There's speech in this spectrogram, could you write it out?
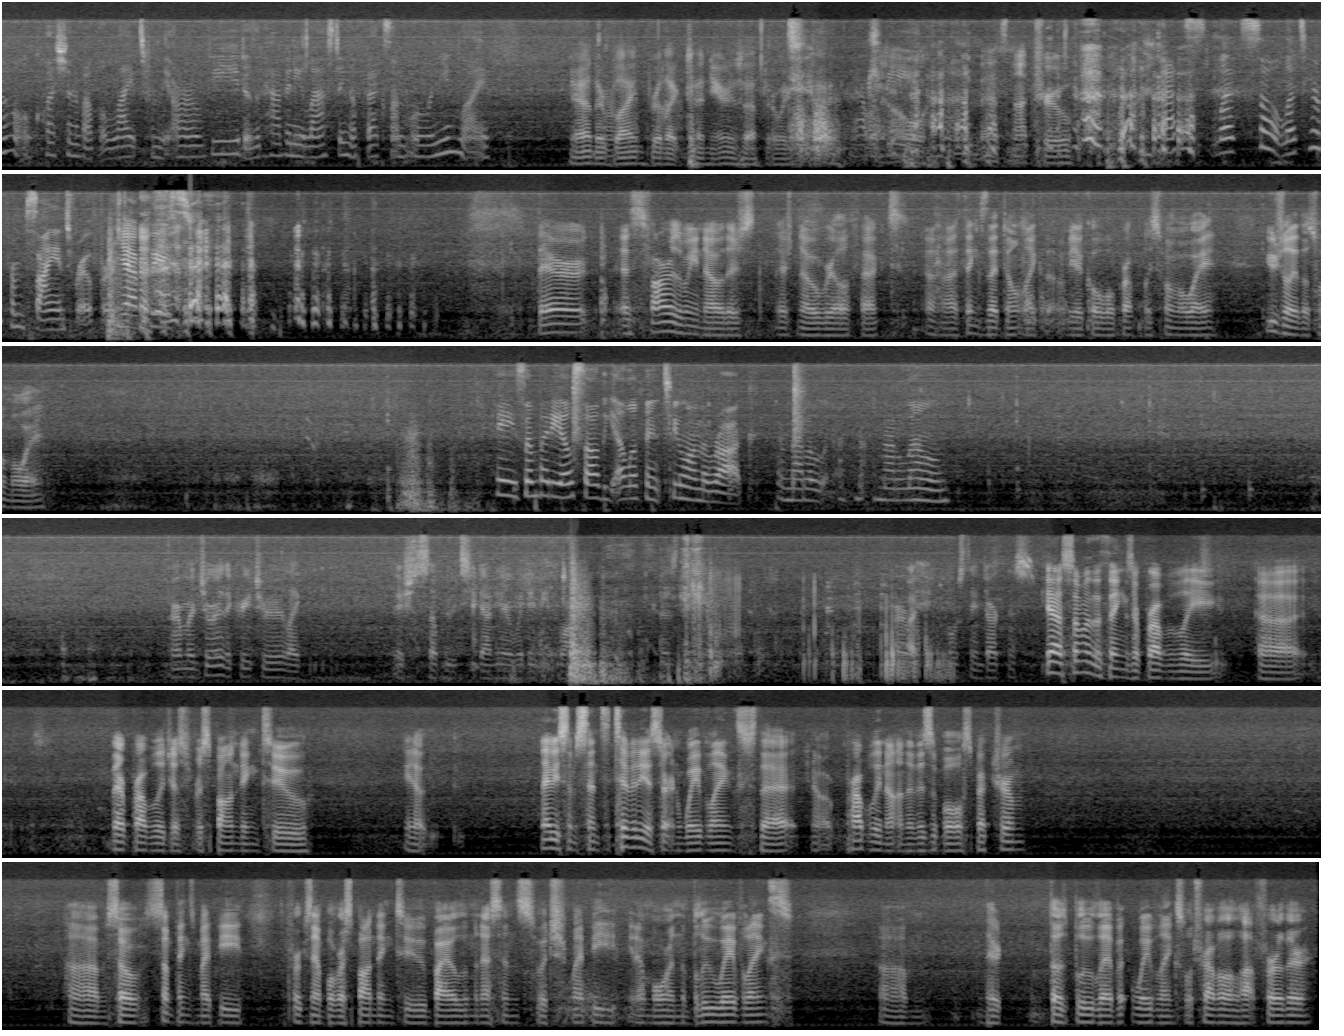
Oh, question about the lights from the ROV. Does it have any lasting effects on marine life? Yeah, they're No. blind for like 10 years after we get That No. That's not true. that's let's so let's hear from Science Row first. Yeah, please. There, as far as we know, there's there's no real effect. Uh, things that don't like the vehicle will probably swim away. Usually they'll swim away. Hey, somebody else saw the elephant too on the rock. I'm not, al I'm not, alone. Are majority of the creature like fish stuff we would see down here, would they be blind because they are I- mostly in darkness? Yeah, some of the things are probably, uh, they're probably just responding to, you know, maybe some sensitivity at certain wavelengths that, you know, probably not on the visible spectrum. Um, so some things might be, for example, responding to bioluminescence, which might be, you know, more in the blue wavelengths. Um, those blue wavelengths will travel a lot further.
